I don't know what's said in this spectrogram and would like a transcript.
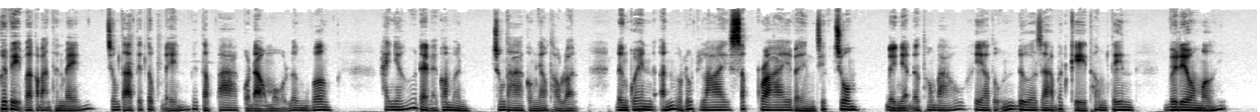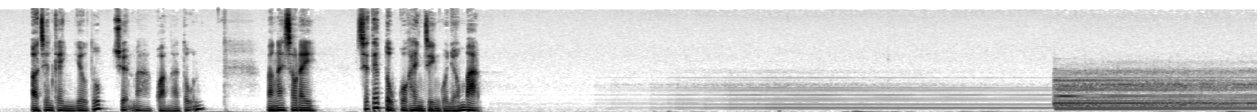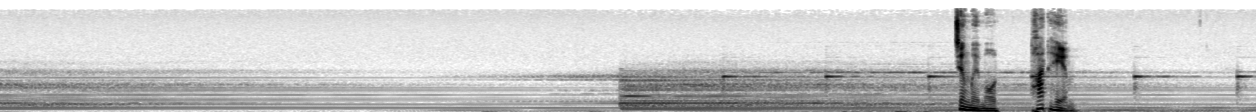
Quý vị và các bạn thân mến, chúng ta tiếp tục đến với tập 3 của đảo mộ Lương Vương. Hãy nhớ để lại comment, chúng ta cùng nhau thảo luận. Đừng quên ấn vào nút like, subscribe và chiếc chuông để nhận được thông báo khi A Tuấn đưa ra bất kỳ thông tin, video mới ở trên kênh youtube Chuyện Ma Quảng Hà Tuấn. Và ngay sau đây sẽ tiếp tục cuộc hành trình của nhóm bạn Chương 11 Thoát hiểm.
